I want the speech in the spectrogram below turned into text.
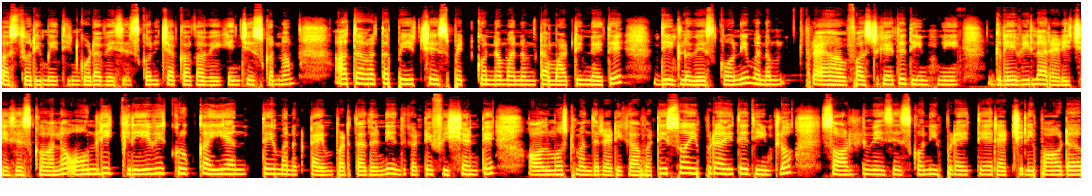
కస్తూరి మేతిని కూడా వేసేసుకొని చక్కగా వేగించేసుకున్నాం ఆ తర్వాత పేస్ట్ చేసి పెట్టుకున్న మనం టమాటీని అయితే దీంట్లో వేసుకొని మనం ఫస్ట్కి అయితే దీంట్ని గ్రేవీలా రెడీ చేసేసుకోవాలా. ఓన్లీ గ్రేవీ కుక్ అయ్యేంతే మనకు టైం పడుతుందండి. ఎందుకంటే ఫిష్ అంటే ఆల్మోస్ట్ మంది రెడీ కాబట్టి. సో ఇప్పుడు అయితే దీంట్లో సాల్ట్ని వేసేసుకొని ఇప్పుడైతే రెడ్ చిల్లీ పౌడర్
